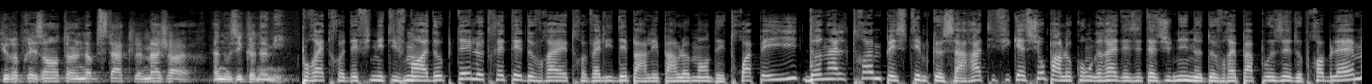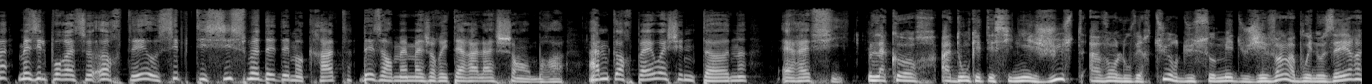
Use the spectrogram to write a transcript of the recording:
qui représente un obstacle majeur à nos économies. Pour être définitivement adopté, le traité devra être validé par les parlements des trois pays. Donald Trump estime que sa ratification par le Congrès des États-Unis ne devrait pas poser de problème, mais il pourrait se heurter au scepticisme des démocrates, désormais majoritaires à la Chambre. Anne Corpet, Washington, RFI. L'accord a donc été signé juste avant l'ouverture du sommet du G20 à Buenos Aires,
